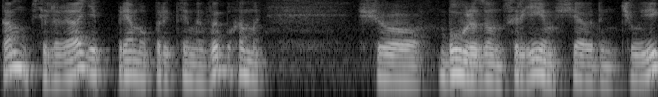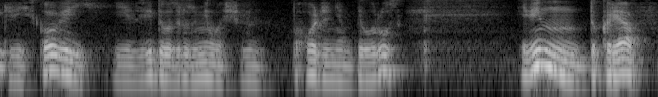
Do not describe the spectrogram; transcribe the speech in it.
там, в сільраді, прямо перед цими вибухами, що був разом з Сергієм ще один чоловік, військовий, і з відео зрозуміло, що він походженням білорус. І він докоряв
